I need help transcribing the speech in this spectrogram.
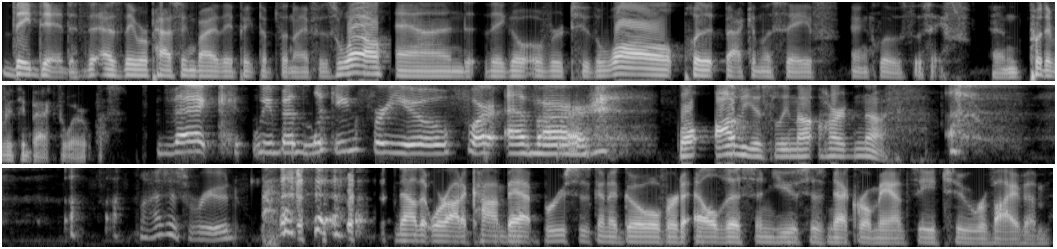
They did. As they were passing by, they picked up the knife as well, and they go over to the wall, put it back in the safe, and close the safe, and put everything back to where it was. Vic, we've been looking for you forever. Well, obviously not hard enough. Well, that's just rude. Now that we're out of combat, Bruce is going to go over to Elvis and use his necromancy to revive him.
